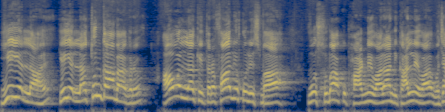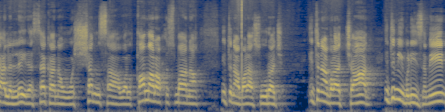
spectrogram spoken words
یہی اللہ ہے، یہی اللہ۔ تم کہاں بھاگ رہے ہو؟ آؤ اللہ کی طرف۔ فالق الاسباح وہ صبح کو پھاڑنے والا، نکالنے والا۔ وجعل اللیل سکنا والشمس والقمر حسبانا۔ اتنا بڑا سورج، اتنا بڑا چاند، اتنی بڑی زمین۔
